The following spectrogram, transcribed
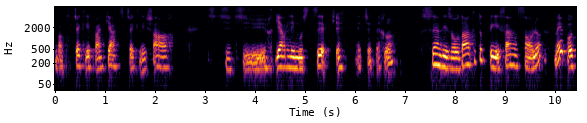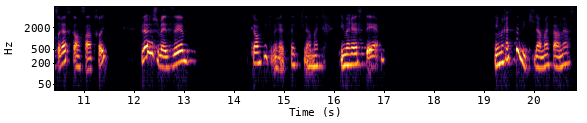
bon, tu checkes les pancartes, tu checkes les chars, tu, regardes les moustiques, etc. Tu sens des odeurs, tu tous tes sens sont là, mais il faut que tu restes concentré. Puis là, je me disais, combien il me restait de kilomètres? Il me restait, il me restait des kilomètres en masse.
